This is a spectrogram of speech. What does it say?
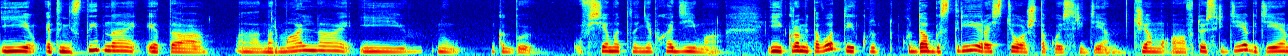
И это не стыдно, это а, нормально, и ну, как бы всем это необходимо. И кроме того, ты куда быстрее растешь в такой среде, чем а, в той среде, где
